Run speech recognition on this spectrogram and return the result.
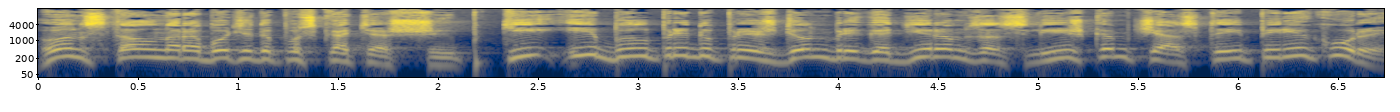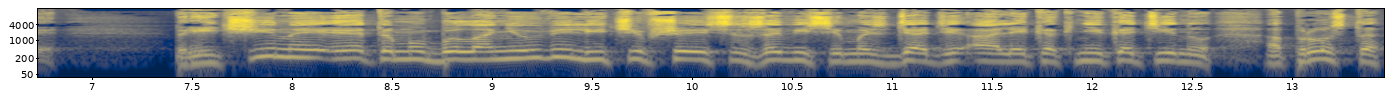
он стал на работе допускать ошибки и был предупрежден бригадиром за слишком частые перекуры – Причиной этому была не увеличившаяся зависимость дяди Алика к никотину, а просто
